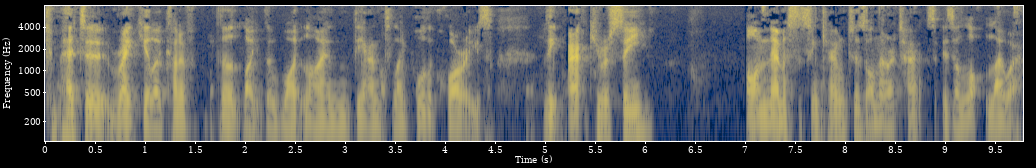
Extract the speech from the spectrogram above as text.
compared to regular kind of the like the white lion, the antelope, or the quarries, the accuracy on nemesis encounters on their attacks is a lot lower.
